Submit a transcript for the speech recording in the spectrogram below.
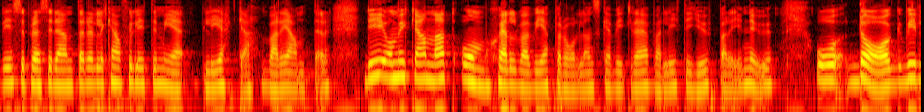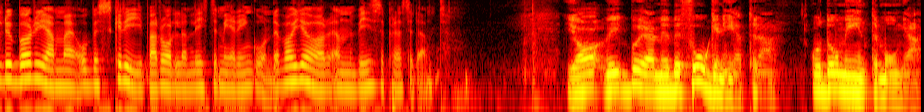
vicepresidenter eller kanske lite mer bleka varianter. Det och mycket annat om själva VP-rollen ska vi gräva lite djupare i nu. Och Dag, vill du börja med att beskriva rollen lite mer ingående? Vad gör en vicepresident? Ja, vi börjar med befogenheterna och de är inte många.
